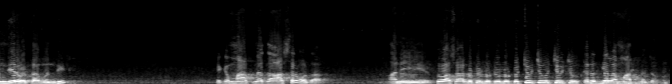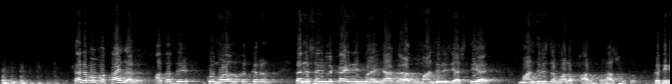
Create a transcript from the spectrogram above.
उंदीर होता उंदीर. एका महात्म्याचा आश्रम होता. आणि तो असा लुटू लुटू लुटू चिव चिव चिव चिव करत गेला महात्म्याचा. का रे बाबा काय झालं? आता ते कोमळ अंतकरण. त्याने सांगितलं काय नाही मग ह्या घरात मांजरी जास्ती आहेत. मांजरीचा मला फार त्रास होतो. कधी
